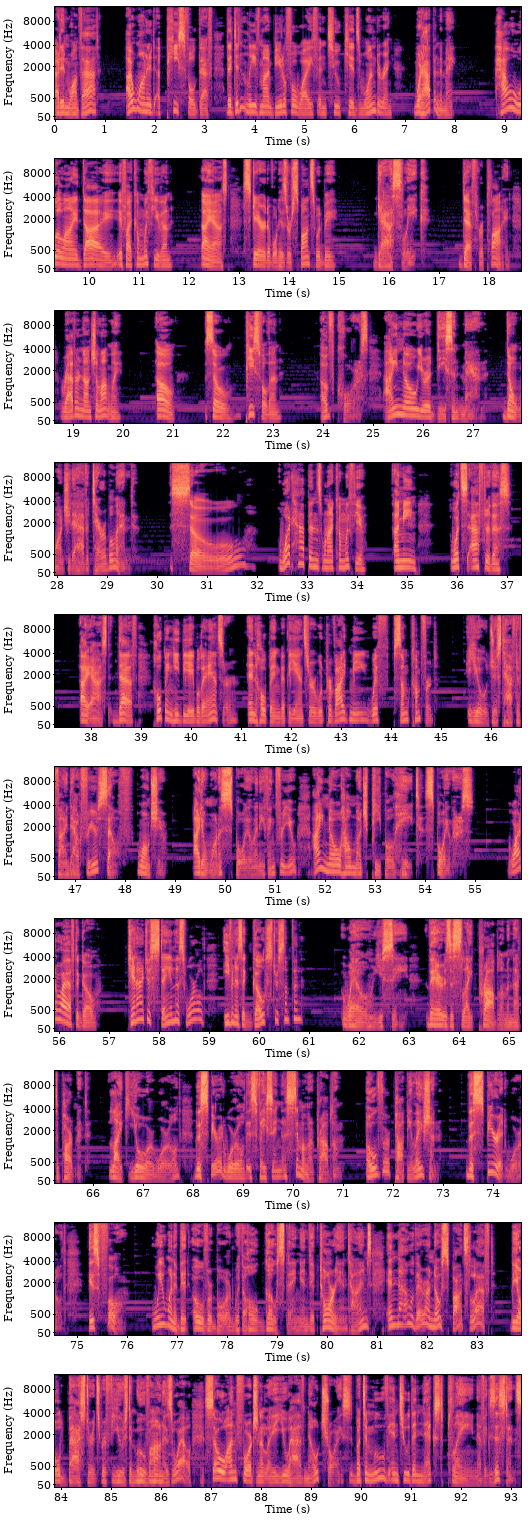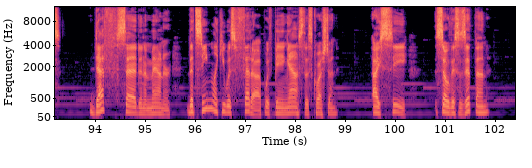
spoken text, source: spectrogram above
I didn't want that. I wanted a peaceful death that didn't leave my beautiful wife and two kids wondering what happened to me. How will I die if I come with you then? I asked, scared of what his response would be. Gas leak. Death replied, rather nonchalantly. Oh, so peaceful then? Of course. I know you're a decent man. Don't want you to have a terrible end. So, what happens when I come with you? I mean, what's after this? I asked Death, hoping he'd be able to answer, and hoping that the answer would provide me with some comfort. You'll just have to find out for yourself, won't you? I don't want to spoil anything for you. I know how much people hate spoilers. Why do I have to go? Can't I just stay in this world, even as a ghost or something? Well, you see, there is a slight problem in that department. Like your world, the spirit world is facing a similar problem overpopulation. The spirit world is full. We went a bit overboard with the whole ghost thing in Victorian times, and now there are no spots left. The old bastards refuse to move on as well, so unfortunately you have no choice but to move into the next plane of existence. Death said in a manner that seemed like he was fed up with being asked this question. I see. So this is it then?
